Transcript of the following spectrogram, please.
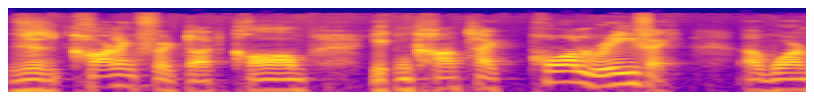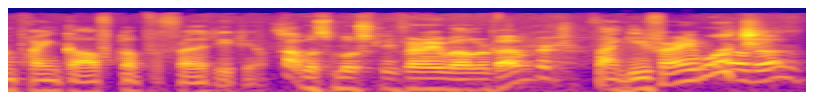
Visit carlingford.com. You can contact Paul Reevy at Warrenpoint Golf Club for further details. That was mostly very well remembered. Thank you very much. Well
